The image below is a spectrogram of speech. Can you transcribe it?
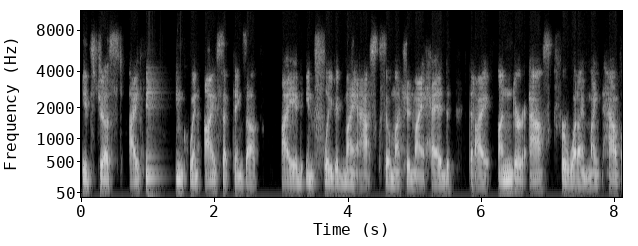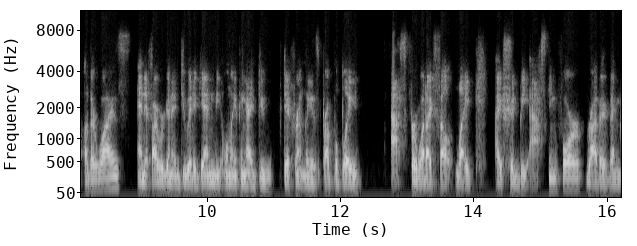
It's just, I think when I set things up, I had inflated my ask so much in my head that I under asked for what I might have otherwise. And if I were going to do it again, the only thing I'd do differently is probably ask for what I felt like I should be asking for rather than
